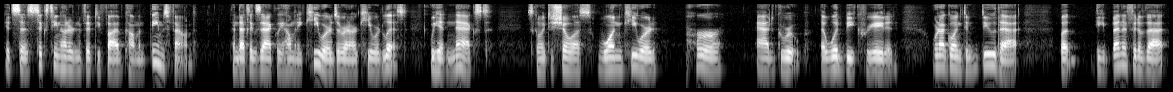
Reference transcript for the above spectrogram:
it says 1655 common themes found. And that's exactly how many keywords are in our keyword list. We hit next, it's going to show us one keyword per ad group that would be created. We're not going to do that, but the benefit of that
